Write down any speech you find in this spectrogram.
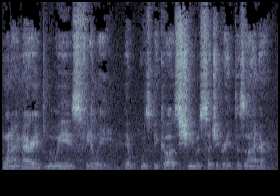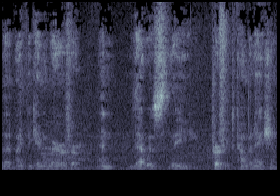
when I married Louise Fili, it was because she was such a great designer that I became aware of her. And that was the perfect combination.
